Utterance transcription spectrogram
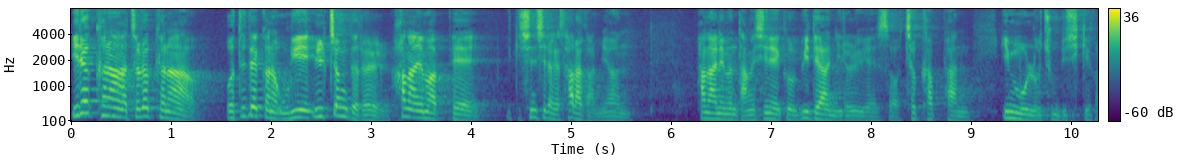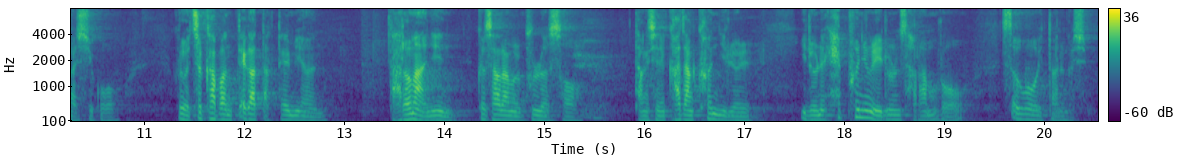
이렇거나 저렇거나 어찌됐거나 우리의 일정들을 하나님 앞에 신실하게 살아가면 하나님은 당신의 그 위대한 일을 위해서 적합한 인물로 준비시켜 가시고 그리고 적합한 때가 딱 되면 다름 아닌 그 사람을 불러서 당신의 가장 큰 일을 이루는 해프닝을 이루는 사람으로 쓰고 있다는 것입니다.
